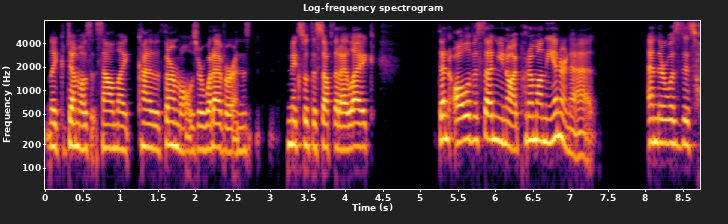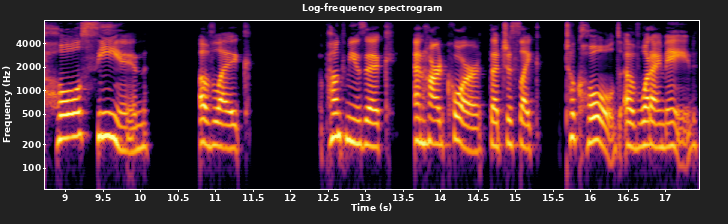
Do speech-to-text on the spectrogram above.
like demos that sound like kind of the thermals or whatever and mixed with the stuff that I like. Then all of a sudden, you know, I put them on the internet and there was this whole scene of like punk music and hardcore that just like took hold of what I made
